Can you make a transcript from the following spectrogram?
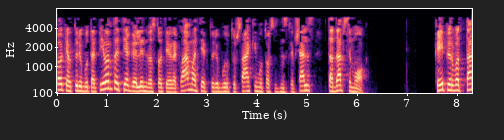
tokia turi būti apyvarta, tiek gali investuoti į reklamą, tiek turi būti užsakymų, toks vidinis krepšelis, tada apsimoka. Kaip ir va tą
